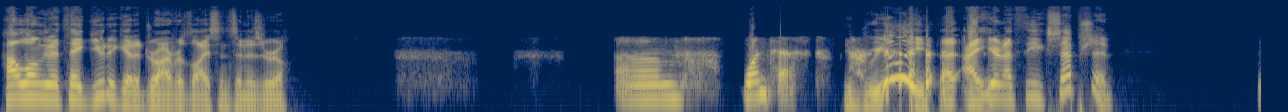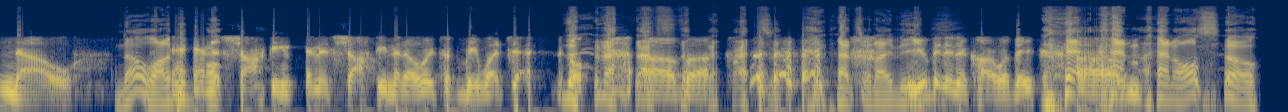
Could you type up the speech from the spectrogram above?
How long did it take you to get a driver's license in Israel? Um, one test. Really? I hear that's the exception. No. No, a lot of people. And it's shocking. And it's shocking that it only took me one test. that's, um, uh, that's, that's, what I mean. You've been in a car with me. Um, and, and, also,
